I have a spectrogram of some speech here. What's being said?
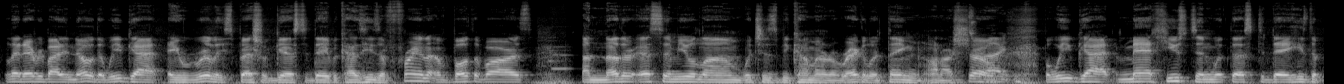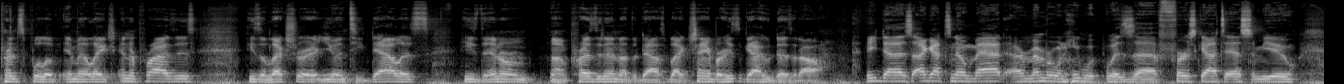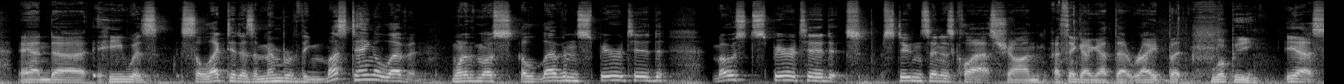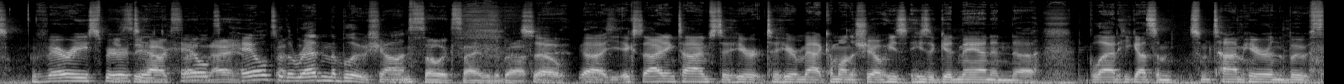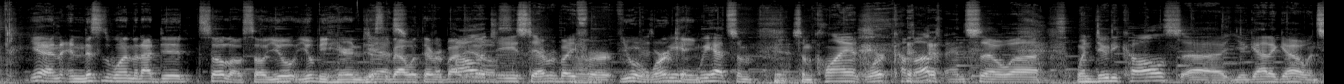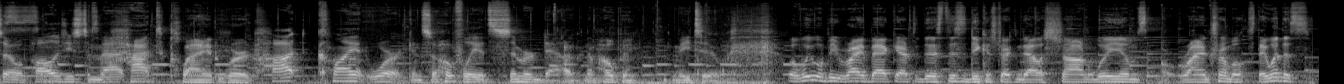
let everybody know that we've got a really special guest today because he's a friend of both of ours, another SMU alum, which is becoming a regular thing on our show. Right. But we've got Matt Houston with us today. He's the principal of MLH Enterprises. He's a lecturer at UNT Dallas. He's the interim uh, president of the Dallas Black Chamber. He's the guy who does it all. He does. I got to know Matt. I remember when he w- was uh, first got to SMU, and uh, he was selected as a member of the Mustang Eleven, one of the most eleven spirited, most spirited s- students in his class. Shawn, I think I got that right. But whoopee. Yes, very spirited. You see how excited hail, I am hail to the that. red and the blue, Shawn. I'm so excited about So that. uh, exciting times to hear to hear Matt come on the show. He's he's a good man, and uh, glad he got some some time here in the booth. Yeah, and, and this is one that I did solo, so you'll you'll be hearing just Yes. about with everybody Apologies to everybody for you were working. We, had some some client work come up, and so uh, when duty calls, uh, you got to go. And so apologies to Matt. Hot client work. Hot client work, and so hopefully it's simmered down. I'm hoping. Me too. Well, we will be right back after this. This is Deconstructing Dallas. Shawn Williams, Ryan Trimble. Stay with us.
